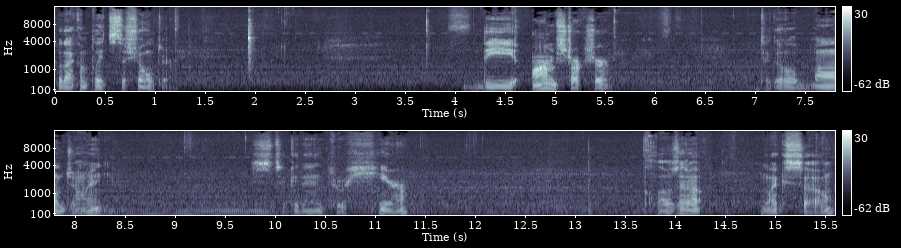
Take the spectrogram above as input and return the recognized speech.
So that completes the shoulder the arm structure, take a little ball joint, stick it in through here, close it up like so.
